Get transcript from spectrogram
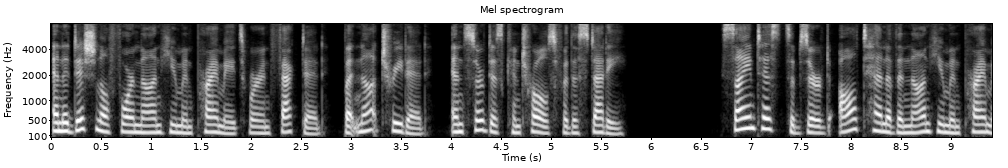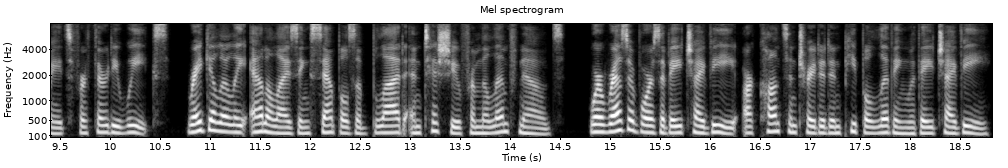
An additional four non-human primates were infected, but not treated, and served as controls for the study. Scientists observed all 10 of the non-human primates for 30 weeks, regularly analyzing samples of blood and tissue from the lymph nodes, where reservoirs of HIV are concentrated in people living with HIV.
